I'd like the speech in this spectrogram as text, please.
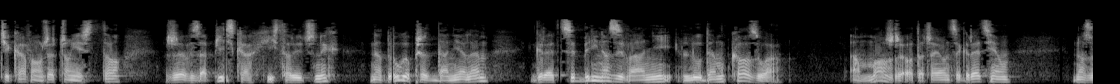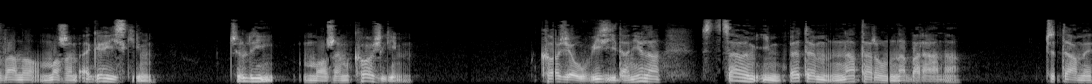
Ciekawą rzeczą jest to, że w zapiskach historycznych na długo przed Danielem Grecy byli nazywani ludem kozła, a morze otaczające Grecję nazwano Morzem Egejskim, czyli Morzem Koźlim. Kozioł wizji Daniela z całym impetem natarł na barana. Czytamy,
